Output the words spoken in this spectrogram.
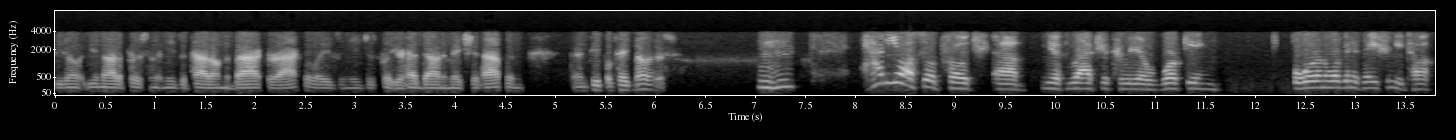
you don't you're not a person that needs a pat on the back or accolades and you just put your head down and make shit happen, then people take notice. Mm-hmm. How do you also approach uh, you know throughout your career working for an organization? You talked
